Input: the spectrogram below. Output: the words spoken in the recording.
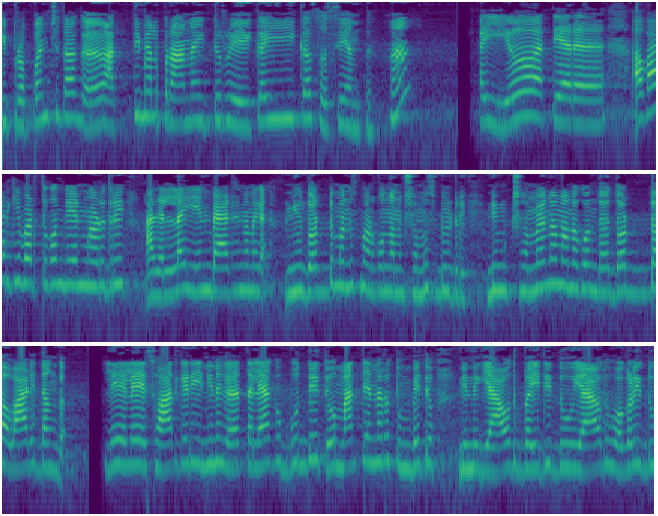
ಈ ಪ್ರಪಂಚದಾಗ ಅತ್ತಿ ಮೇಲೆ ಪ್ರಾಣ ಇಟ್ಟಿರು ಏಕೈಕ ಸಸಿ ಅಂತ. ಅಯ್ಯೋ ಅತ್ಯಾರ ತಗೊಂಡ್ ಏನ್ ಮಾಡಿದ್ರಿ? ಅದೆಲ್ಲ ಏನ್ ಬ್ಯಾಡ್ರಿ ನನಗೆ. ನೀವು ದೊಡ್ಡ ಮನಸ್ಸು ಮಾಡ್ಕೊಂಡು ನನಗೆ ಕ್ಷಮಿಸ್ಬಿಡ್ರಿ. ನಿಮ್ ಕ್ಷಮೆನ ನನಗೊಂದು ದೊಡ್ಡ ವಾಡಿದಂಗ ಲೇ ಲೇ ಸ್ವಾರ್ಗಡಿ ನಿನಗೆ ತಲ್ಯಾಗ ಬುದ್ಧಿತ್ತು ಮತ್ತೇನಾರ ತುಂಬೈತು ನಿನಗೆ ಯಾವ್ದು ಬೈದಿದ್ದು ಯಾವ್ದು ಹೊಗಳಿದ್ದು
